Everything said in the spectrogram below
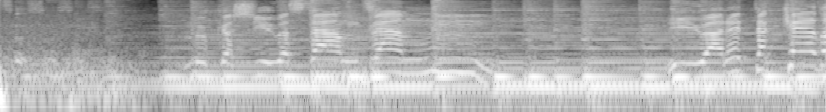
そうそうそうそう。昔は散々言われたけど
